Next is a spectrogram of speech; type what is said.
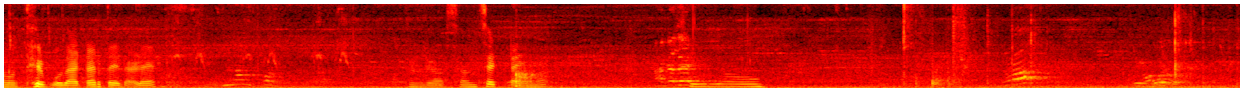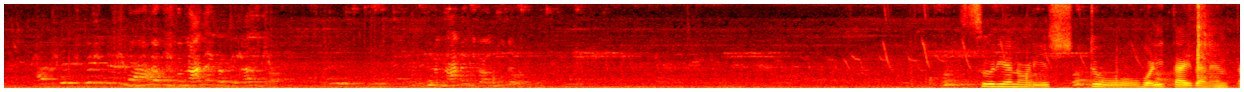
ನೋಡ್ತಿರ್ಬೋದು, ಆಟ ಆಡ್ತಾ ಇದ್ದಾಳೆ. ಸನ್ಸೆಟ್ ಟೈಮು ಸೂರ್ಯ ನೋಡಿ ಎಷ್ಟು ಹೊಳಿತಾ ಇದ್ದಾನೆ ಅಂತ.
